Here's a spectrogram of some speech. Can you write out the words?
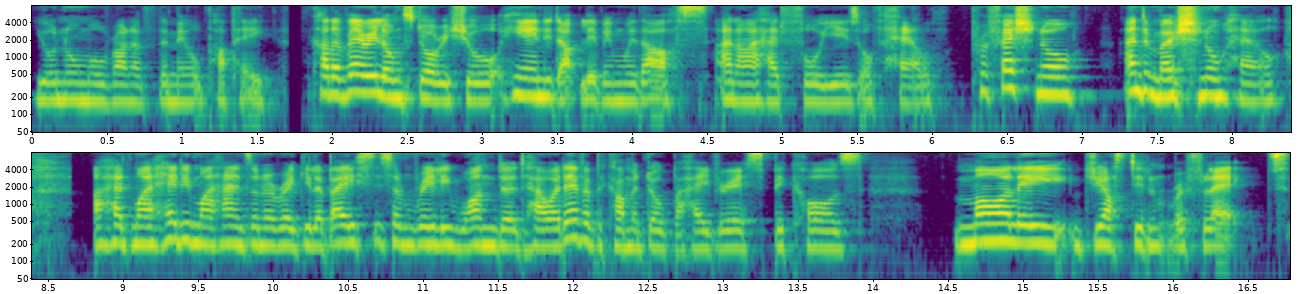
your normal run of the mill puppy. Cut a very long story short, he ended up living with us, and I had four years of hell professional and emotional hell. I had my head in my hands on a regular basis and really wondered how I'd ever become a dog behaviourist because Marley just didn't reflect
